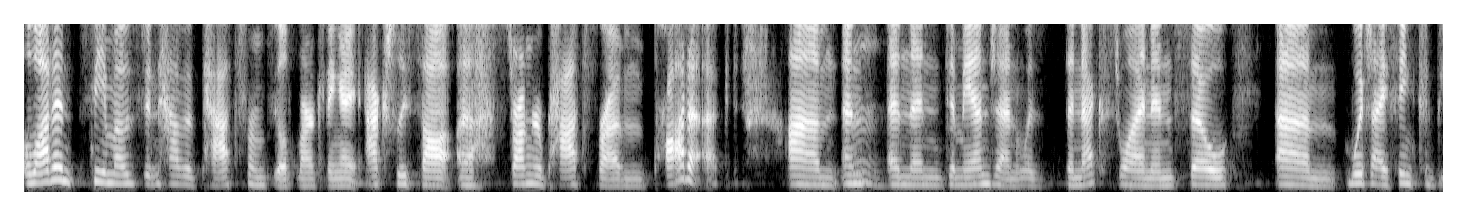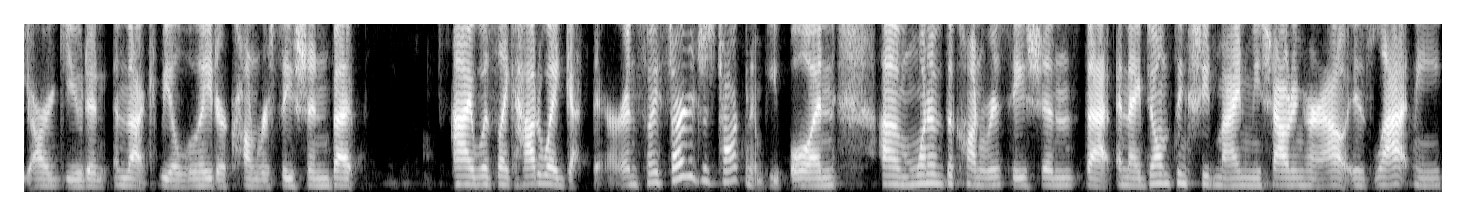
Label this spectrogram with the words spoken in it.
a lot of CMOs didn't have a path from field marketing. I actually saw a stronger path from product. Um, and, mm. and then demand gen was the next one. And so, um, which I think could be argued and, and that could be a later conversation, but I was like, how do I get there? And so I started just talking to people. And um, one of the conversations that, and I don't think she'd mind me shouting her out, is Latané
